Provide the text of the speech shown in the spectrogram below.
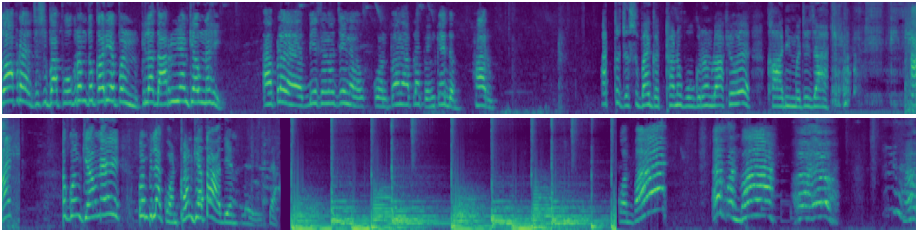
જો આપણે જસુભા પ્રોગ્રામ તો કરીએ પણ પેલા દારૂ એમ કેવું નહીં. આપણે બે જણા જઈને કોણ પણ આપણે ભાઈ કહી દઉં. સારું આ તો જસુભાઈ ગઠ્ઠાનો પ્રોગ્રામ રાખ્યો હે. ખાવાની મજા જા આ તો કોઈ કેવું નહીં પણ પેલા કોણ પણ કહેતા આ દેન કોણ ભાઈ એ કોણ ભાઈ આયો હા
